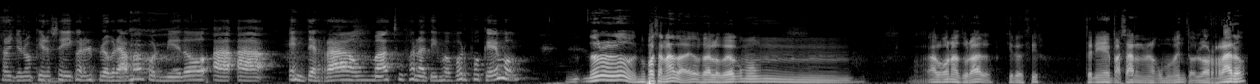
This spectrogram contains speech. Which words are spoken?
Claro, yo no quiero seguir con el programa por miedo a, a enterrar aún más tu fanatismo por Pokémon. No, no, no, no pasa nada, ¿eh? O sea, lo veo como un... Algo natural, quiero decir. Tenía que pasar en algún momento. Lo raro,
